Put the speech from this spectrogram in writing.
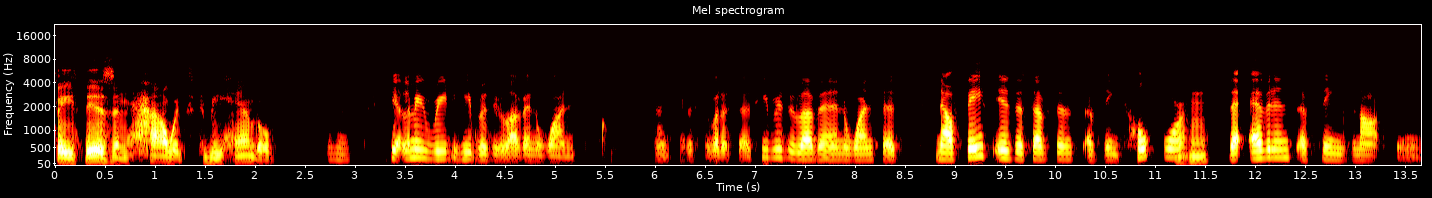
faith is and how it's to be handled. Mm-hmm. Yeah, let me read Hebrews 11 1. And this is what it says. Hebrews 11 1 says, Now faith is the substance of things hoped for, Mhm. the evidence of things not seen.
